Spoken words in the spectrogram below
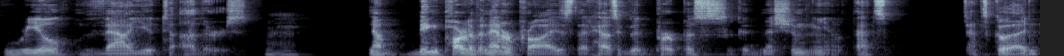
real value to others. Mm-hmm. Now, being part of an enterprise that has a good purpose, a good mission, you know, that's that's good.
